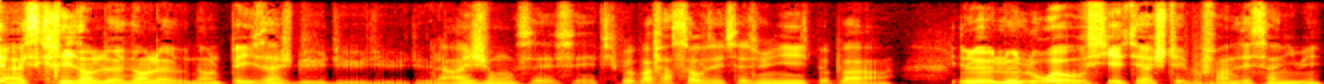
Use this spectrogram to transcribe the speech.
est inscrit dans le, dans le, dans le paysage du, du, de la région. C'est, c'est, tu peux pas faire ça aux États-Unis, tu peux pas. Le, loup a aussi été acheté pour faire un dessin animé.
